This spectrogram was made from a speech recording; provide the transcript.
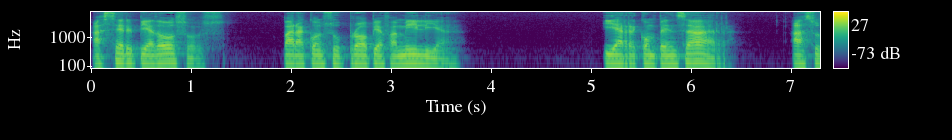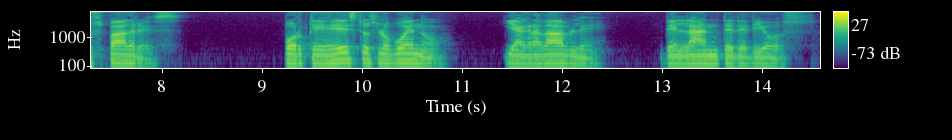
a ser piadosos para con su propia familia y a recompensar a sus padres, porque esto es lo bueno y agradable delante de Dios.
